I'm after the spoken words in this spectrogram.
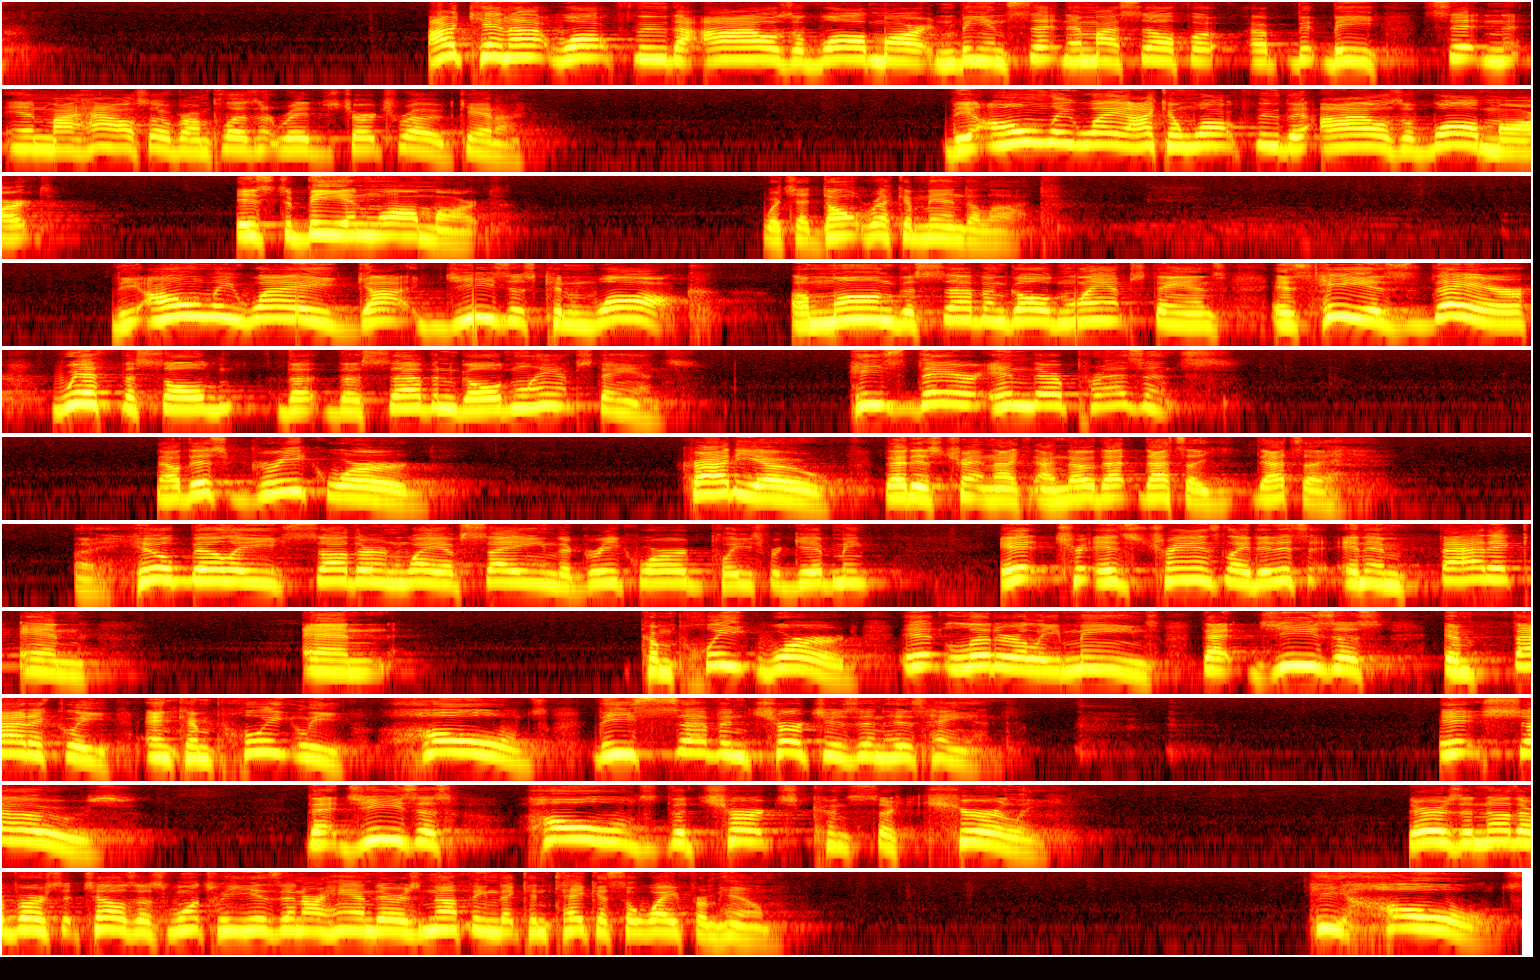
I cannot walk through the aisles of Walmart and being sitting in myself, uh, uh be sitting in my house over on Pleasant Ridge Church Road, can I? The only way I can walk through the aisles of Walmart is to be in Walmart, which I don't recommend a lot. The only way God, Jesus can walk among the seven golden lampstands is he is there with the, soul, the, the seven golden lampstands. He's there in their presence. Now, this Greek word, kratio, that is, I, I know that that's a, that's a, a hillbilly southern way of saying the Greek word, please forgive me. It is translated, it's an emphatic and, and complete word. It literally means that Jesus emphatically and completely holds these seven churches in his hand. It shows that Jesus holds the church securely. There is another verse that tells us once he is in our hand, there is nothing that can take us away from him. He holds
